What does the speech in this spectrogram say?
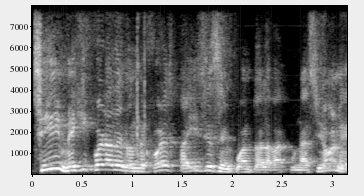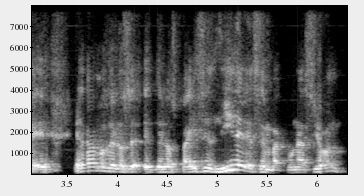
Sí, México era de los mejores países en cuanto a la vacunación. Eh, éramos de los, eh, de los países líderes en vacunación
